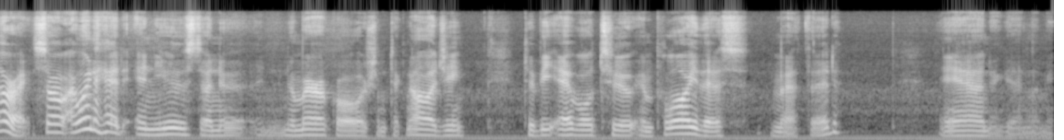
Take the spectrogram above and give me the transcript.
All right, so I went ahead and used a numerical or some technology to be able to employ this method. And again, let me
